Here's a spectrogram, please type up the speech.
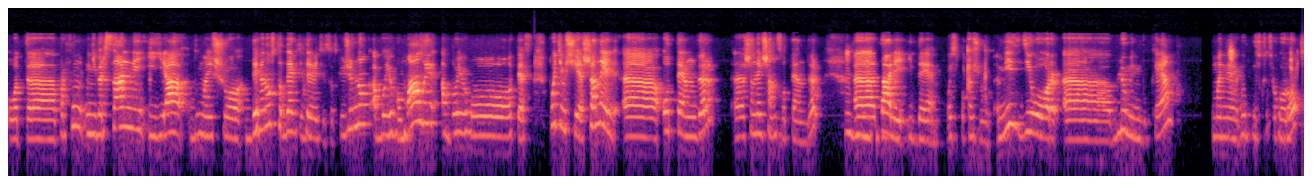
От е, парфум універсальний, і я думаю, що 99,9% жінок або його мали, або його тест. Потім ще Шанель Отендер, Шанель Шанс Отендер. Далі йде, ось покажу, Міс Діор Блюмін Буке. У мене випуск цього року.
